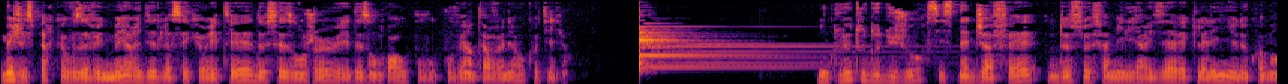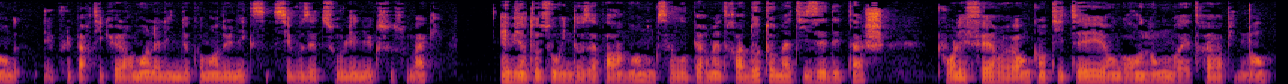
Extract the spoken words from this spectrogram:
mais j'espère que vous avez une meilleure idée de la sécurité, de ces enjeux et des endroits où vous pouvez intervenir au quotidien. Donc le tout doux du jour, si ce n'est déjà fait, de se familiariser avec la ligne de commande, et plus particulièrement la ligne de commande Unix, si vous êtes sous Linux ou sous Mac, et bientôt sous Windows apparemment, donc ça vous permettra d'automatiser des tâches pour les faire euh, en quantité, en grand nombre et très rapidement,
